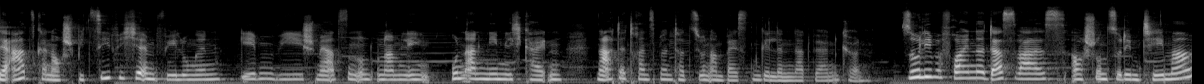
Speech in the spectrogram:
Der Arzt kann auch spezifische Empfehlungen geben, wie Schmerzen und Unannehmlichkeiten nach der Transplantation am besten gelindert werden können. So, liebe Freunde, das war es auch schon zu dem Thema.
